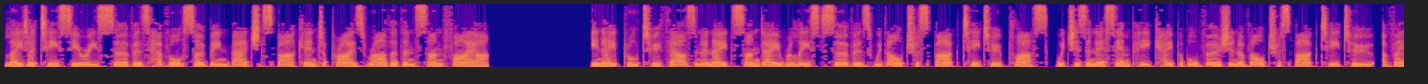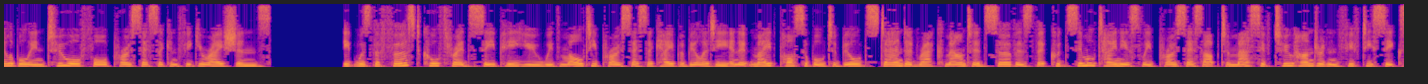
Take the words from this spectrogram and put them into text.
Later T-series servers have also been badged SPARC Enterprise rather than Sunfire. In April 2008 Sunday released servers with UltraSPARC T2 Plus, which is an SMP-capable version of UltraSPARC T2, available in two or four processor configurations. It was the first CoolThread CPU with multi-processor capability and it made possible to build standard rack-mounted servers that could simultaneously process up to massive 256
